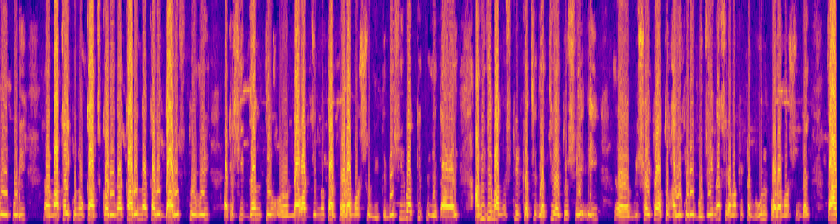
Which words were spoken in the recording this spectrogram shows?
হয়ে পড়ি মাথায় কোনো কাজ করে না, কারোর না কারোর দ্বারস্থ হই একটা সিদ্ধান্ত নেওয়ার জন্য তার পরামর্শ নিতে। বেশিরভাগ ক্ষেত্রে যেটা হয়, আমি যে মানুষটির কাছে যাচ্ছি, হয়তো সে এই বিষয়টা অত ভালো করে বোঝেই না, সে আমাকে একটা ভুল পরামর্শ দেয়। তার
